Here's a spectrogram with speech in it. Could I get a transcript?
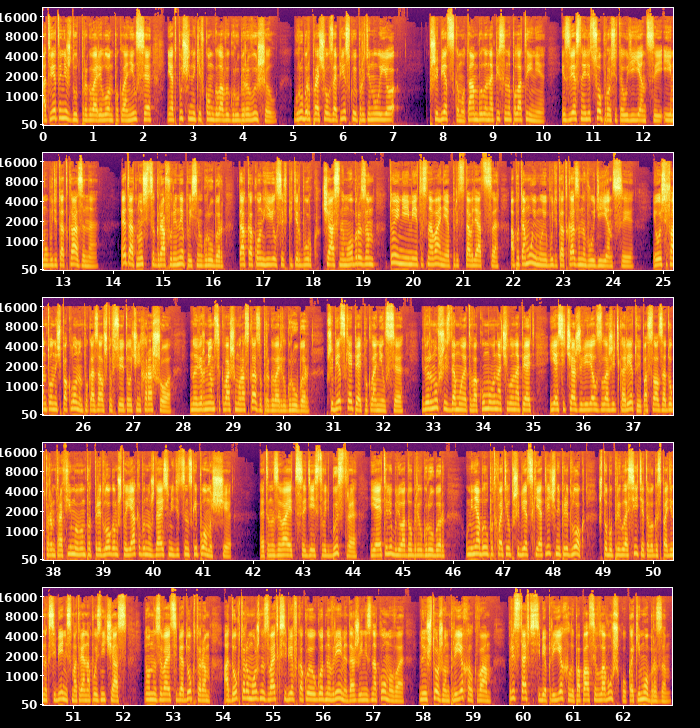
«Ответа не ждут», — проговорил он, поклонился и, отпущенный кивком головы Грубера, вышел. Грубер прочел записку и протянул ее Пшибецкому. Там было написано по латыни. «Известное лицо просит аудиенции, и ему будет отказано». «Это относится к графу Рене», — пояснил Грубер. «Так как он явился в Петербург частным образом, то и не имеет основания представляться, а потому ему и будет отказано в аудиенции». Иосиф Антонович поклоном показал, что все это очень хорошо — «Но вернемся к вашему рассказу», — проговорил Грубер. Пшибецкий опять поклонился. Вернувшись домой от Авакумова, начал он опять, «Я сейчас же велел заложить карету и послал за доктором Трофимовым под предлогом, что якобы нуждаюсь в медицинской помощи». «Это называется действовать быстро. Я это люблю», — одобрил Грубер. «У меня был, подхватил Пшибецкий, отличный предлог, чтобы пригласить этого господина к себе, несмотря на поздний час». Он называет себя доктором, а доктора можно звать к себе в какое угодно время, даже и незнакомого. Ну и что же, он приехал к вам? Представьте себе, приехал и попался в ловушку. Каким образом?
